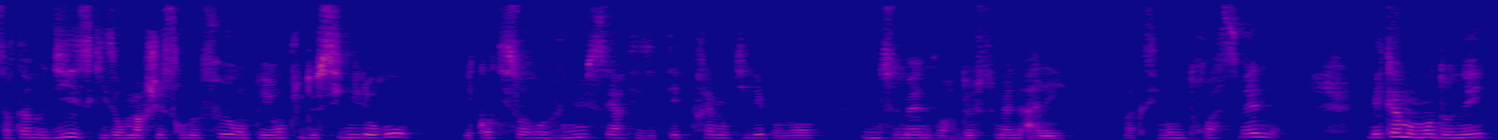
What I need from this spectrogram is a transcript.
Certains me disent qu'ils ont marché sur le feu en payant plus de 6 000 euros. Et quand ils sont revenus, certes, ils étaient très motivés pendant une semaine, voire deux semaines, allez, maximum trois semaines. Mais qu'à un moment donné,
